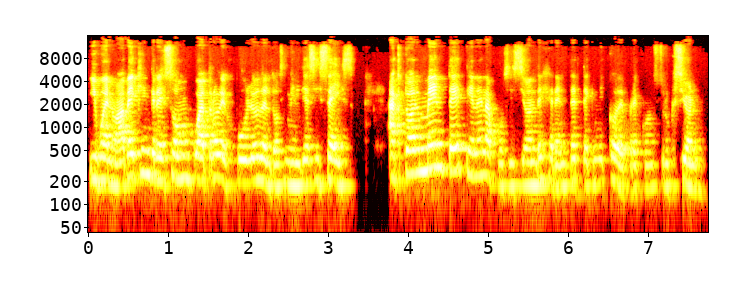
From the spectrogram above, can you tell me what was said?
y bueno, ABEC ingresó un 4 de julio del 2016. Actualmente tiene la posición de gerente técnico de preconstrucción.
